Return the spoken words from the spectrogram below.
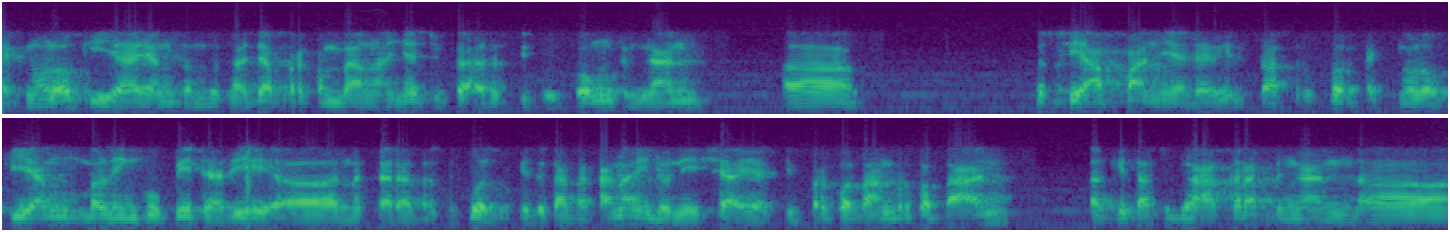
teknologi ya yang tentu saja perkembangannya juga harus didukung dengan kesiapan ya dari infrastruktur teknologi yang melingkupi dari eh, negara tersebut gitu. Katakanlah Indonesia ya di perkotaan perkotaan eh, kita sudah akrab dengan eh,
